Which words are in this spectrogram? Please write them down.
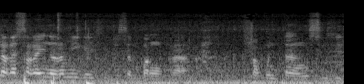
nakasakay na kami guys dito sa bangka. Papuntang Subic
